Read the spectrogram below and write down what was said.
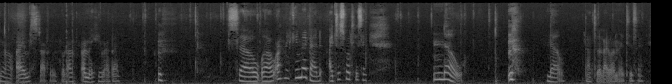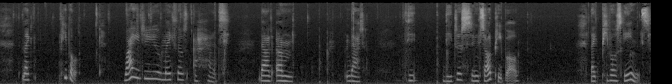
Now I'm starving. Hold on, I'm making my bed. So, while I'm making my bed, I just want to say no. no. That's what I wanted to say. Like, people, why do you make those heads? That, um, that they just insult people. Like people's games.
